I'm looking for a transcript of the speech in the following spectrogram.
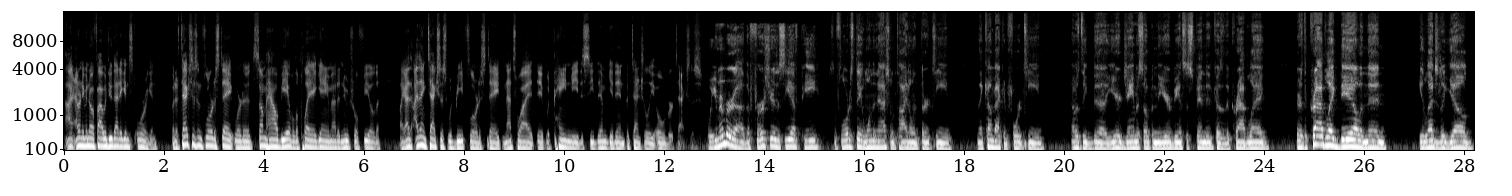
I, I don't even know if I would do that against Oregon. But if Texas and Florida State were to somehow be able to play a game at a neutral field, like I, I, think Texas would beat Florida State, and that's why it, it, would pain me to see them get in potentially over Texas. Well, you remember uh, the first year of the CFP, so Florida State won the national title in 13, and they come back in 14. That was the, the year Jameis opened the year being suspended because of the crab leg. There's the crab leg deal, and then he allegedly yelled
